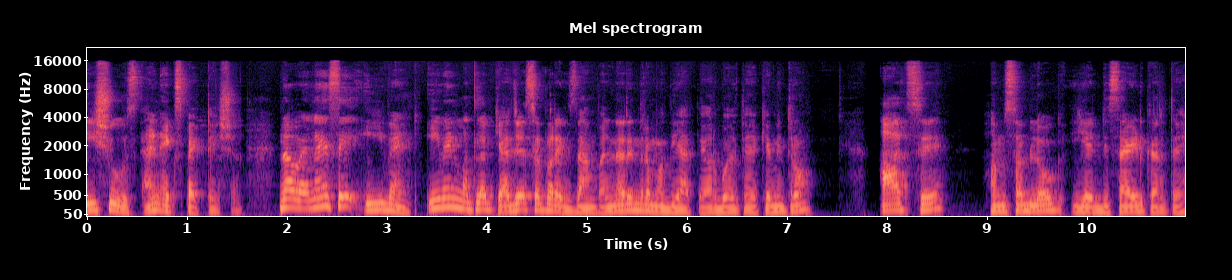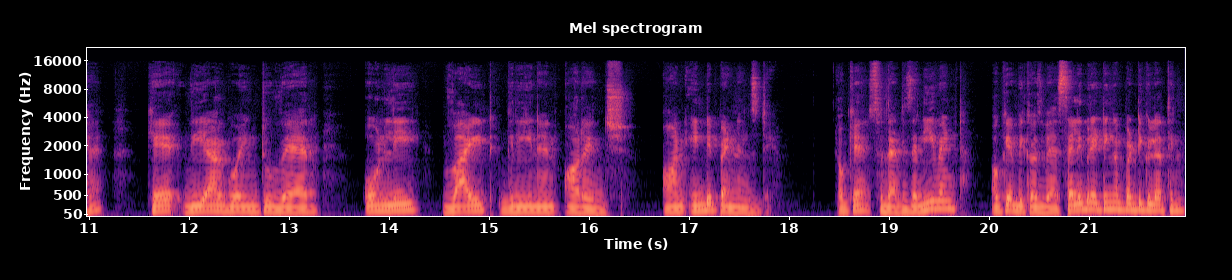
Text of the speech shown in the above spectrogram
इश्यूज़ एंड एक्सपेक्टेशन ना when I say event event मतलब क्या? जैसे फॉर एग्ज़ाम्पल नरेंद्र मोदी आते हैं और बोलते हैं कि मित्रों, आज से हम सब लोग ये डिसाइड करते हैं कि we are going to wear only white green and orange on Independence Day okay so that is an event okay because we are celebrating a particular thing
